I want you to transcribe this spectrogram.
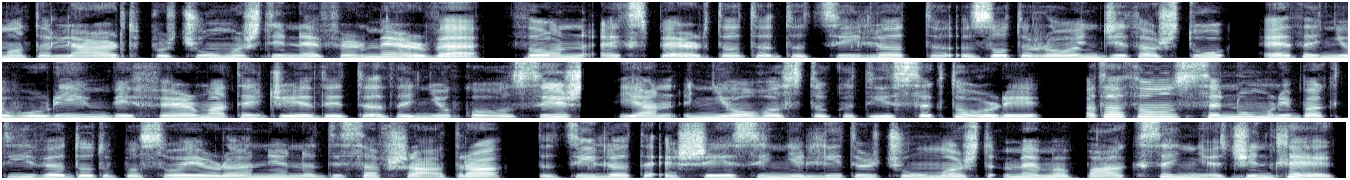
më të lartë për qumështin e fermerëve, thonë ekspertët të cilët zotërojnë gjithashtu edhe njohuri mbi fermat e gjedhit dhe njëkohësisht janë njohës të këtij sektori. Ata thonë se numri i bagëtive do të pësojë rënie në disa fshatra, të cilët e shesin një litër qumësht me më pak se njëqind lekë.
